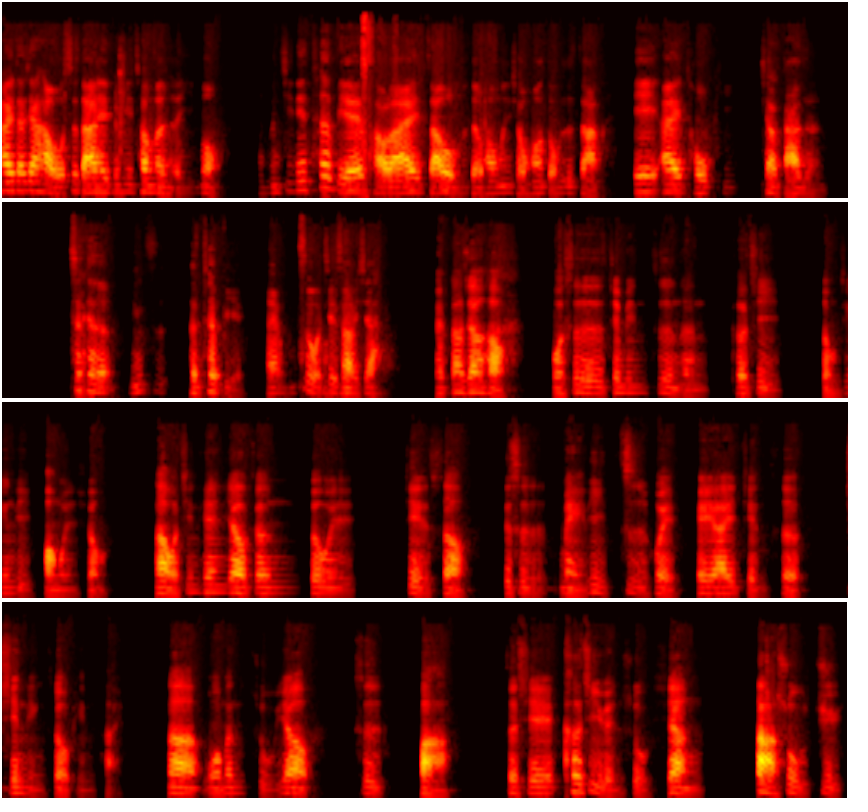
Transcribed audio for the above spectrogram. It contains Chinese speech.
嗨，大家好，我是达人 APP 创办人一梦。我们今天特别跑来找我们的黄文雄黄董事长，AI 头皮像达人。这个名字很特别，来，我们自我介绍一下。哎，大家好，我是尖兵智能科技总经理黄文雄。那我今天要跟各位介绍，就是美丽智慧 AI 检测新零售平台。那我们主要是把这些科技元素，像大数据、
